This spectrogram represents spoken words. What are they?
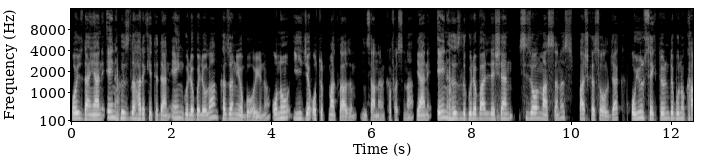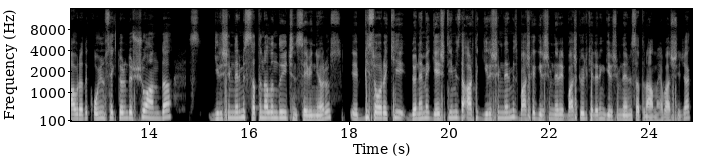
O yüzden yani en hızlı hareket eden, en global olan kazanıyor bu oyunu. Onu iyice oturtmak lazım insanların kafasına. Yani en hızlı globalleşen siz olmazsanız başkası olacak. Oyun sektöründe bunu kavradık. Oyun sektöründe şu anda girişimlerimiz satın alındığı için seviniyoruz. Ee, bir sonraki döneme geçtiğimizde artık girişimlerimiz başka girişimleri, başka ülkelerin girişimlerini satın almaya başlayacak.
